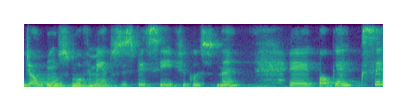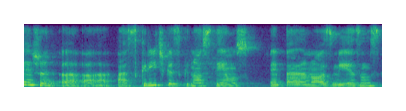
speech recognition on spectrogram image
de alguns movimentos específicos, né? É, qualquer que seja a, a, as críticas que nós temos é, para nós mesmos,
